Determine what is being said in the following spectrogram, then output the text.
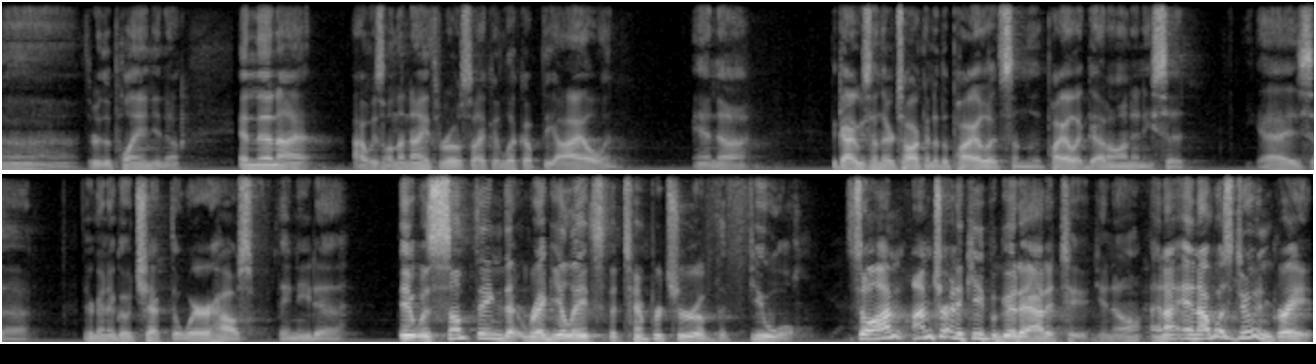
uh, through the plane, you know. And then I, I was on the ninth row so I could look up the aisle and, and uh, the guy was in there talking to the pilots and the pilot got on and he said, you guys, uh, they're going to go check the warehouse. They need a it was something that regulates the temperature of the fuel. So I'm, I'm trying to keep a good attitude, you know, and I, and I was doing great.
